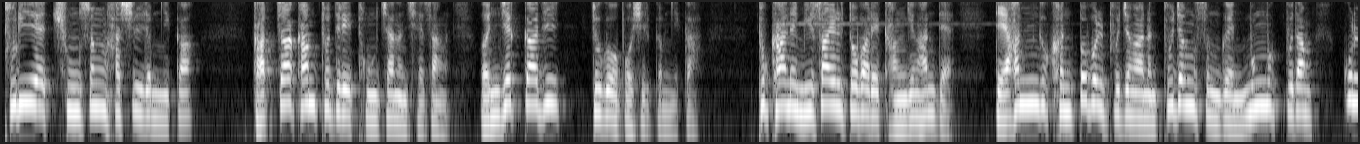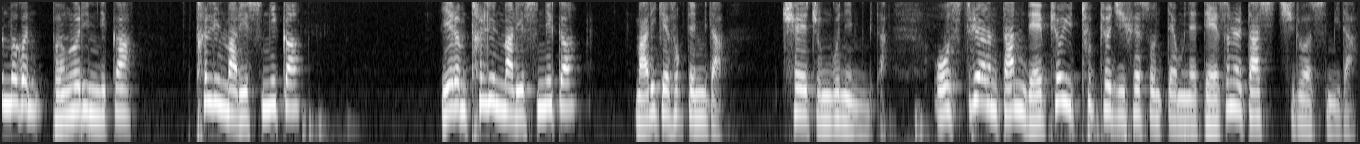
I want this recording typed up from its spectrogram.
불의에 충성하실렵니까? 가짜 감투들이 통치하는 세상 언제까지 두고 보실 겁니까? 북한의 미사일 도발에 강경한데 대한민국 헌법을 부정하는 부정선거엔 묵묵부담 꿀먹은 벙어리입니까? 틀린 말이 있습니까? 여러분 틀린 말이 있습니까? 말이 계속됩니다. 최중군입니다. 오스트리아는 단 4표의 투표지 훼손 때문에 대선을 다시 치루었습니다.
